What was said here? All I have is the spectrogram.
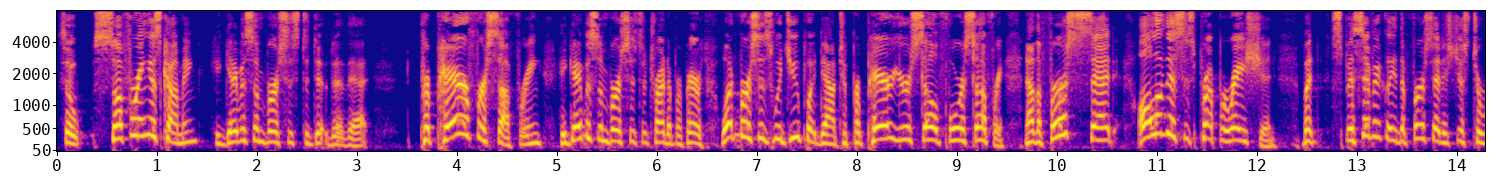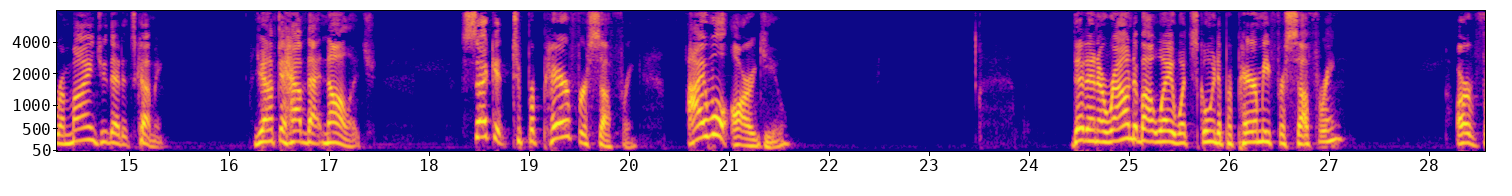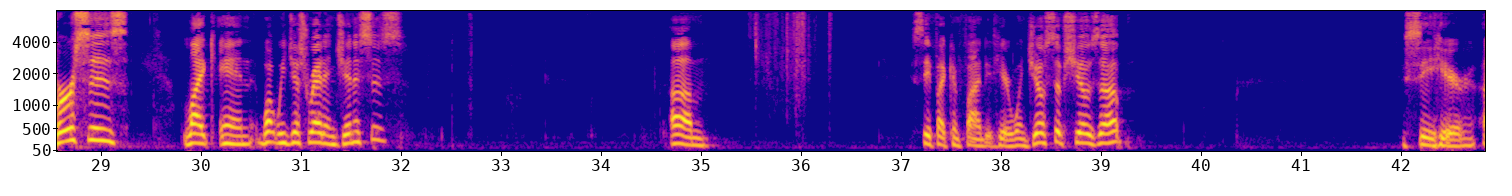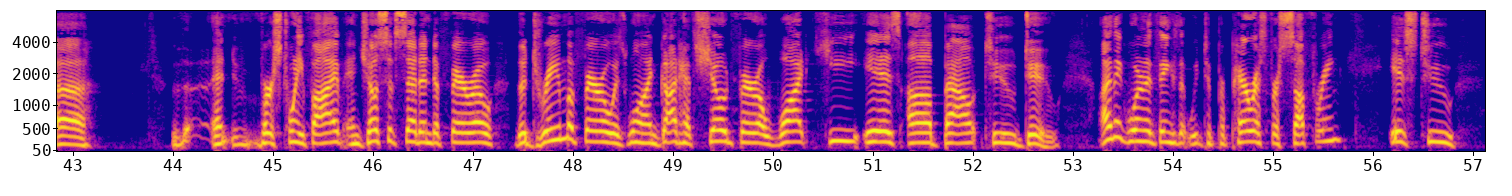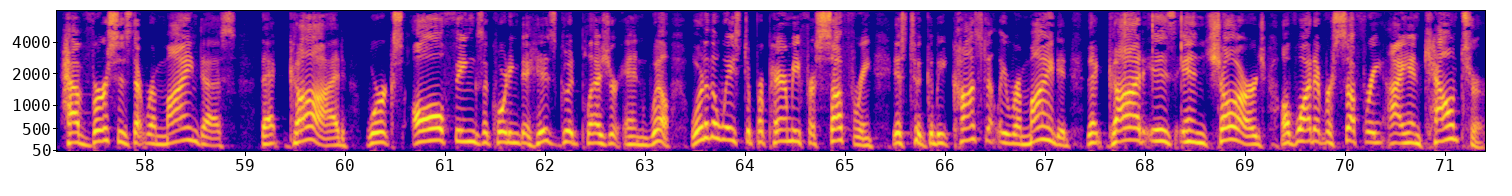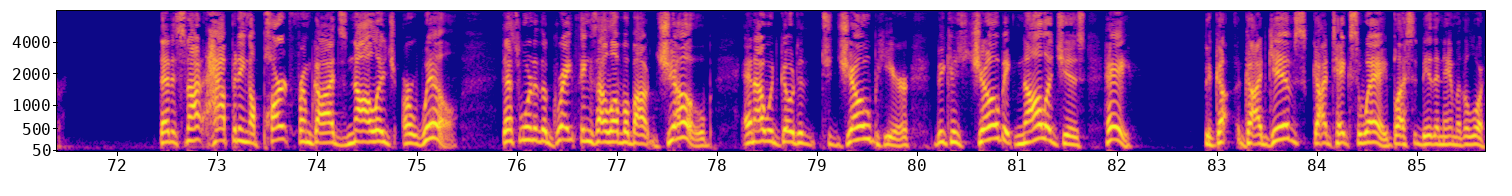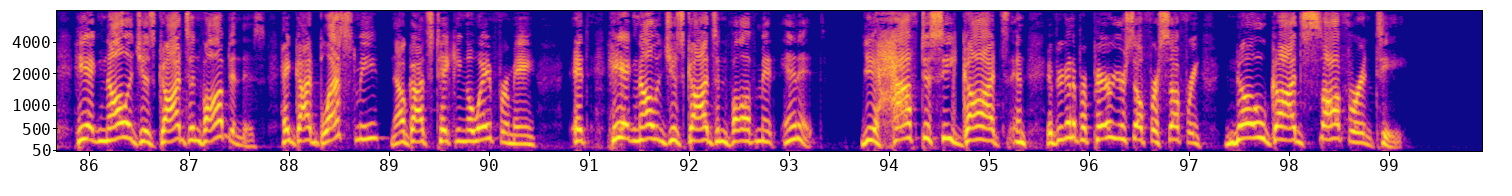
so suffering is coming. He gave us some verses to do that. Prepare for suffering. He gave us some verses to try to prepare. What verses would you put down to prepare yourself for suffering? Now, the first set, all of this is preparation, but specifically the first set is just to remind you that it's coming. You have to have that knowledge. Second, to prepare for suffering. I will argue that in a roundabout way, what's going to prepare me for suffering are verses like in what we just read in Genesis. Um, see if I can find it here. When Joseph shows up, see here, uh, the, and verse 25, and Joseph said unto Pharaoh, The dream of Pharaoh is one. God hath showed Pharaoh what he is about to do. I think one of the things that we, to prepare us for suffering is to have verses that remind us that God works all things according to his good pleasure and will. One of the ways to prepare me for suffering is to be constantly reminded that God is in charge of whatever suffering I encounter. That it's not happening apart from God's knowledge or will. That's one of the great things I love about Job. And I would go to, to Job here because Job acknowledges, hey, God gives, God takes away. Blessed be the name of the Lord. He acknowledges God's involved in this. Hey, God blessed me. Now God's taking away from me. It, he acknowledges God's involvement in it. You have to see God's, and if you're going to prepare yourself for suffering, know God's sovereignty.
